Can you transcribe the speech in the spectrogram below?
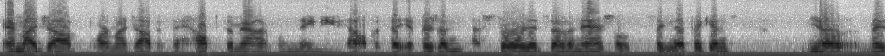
and my job, part of my job is to help them out when they need help. If, they, if there's a, a story that's of a national significance, you know, they,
